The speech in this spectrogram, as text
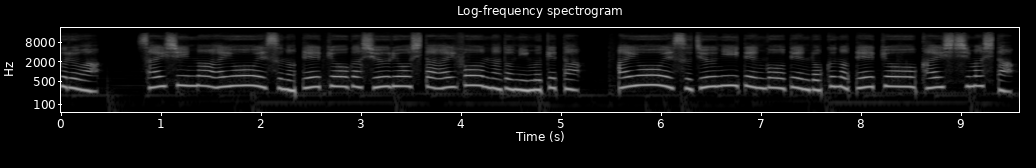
アップルは、最新の iOS の提供が終了した iPhone などに向けた iOS12.5.6 の提供を開始しました。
